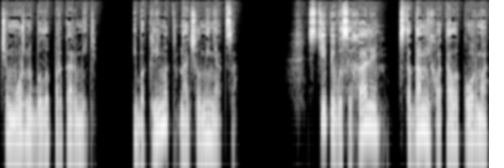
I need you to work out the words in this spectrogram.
чем можно было прокормить, ибо климат начал меняться. Степи высыхали, стадам не хватало корма,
